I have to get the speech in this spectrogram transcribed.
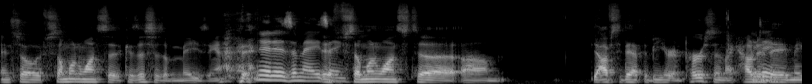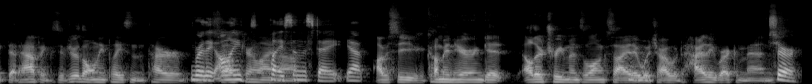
and so if someone wants to, because this is amazing. It is amazing. if someone wants to um, obviously they have to be here in person. Like, how did do. they make that happen? Because if you're the only place in the entire We're the South only Carolina, place in the state. Yep. obviously you could come in here and get other treatments alongside it, which I would highly recommend. Mm-hmm. Sure.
